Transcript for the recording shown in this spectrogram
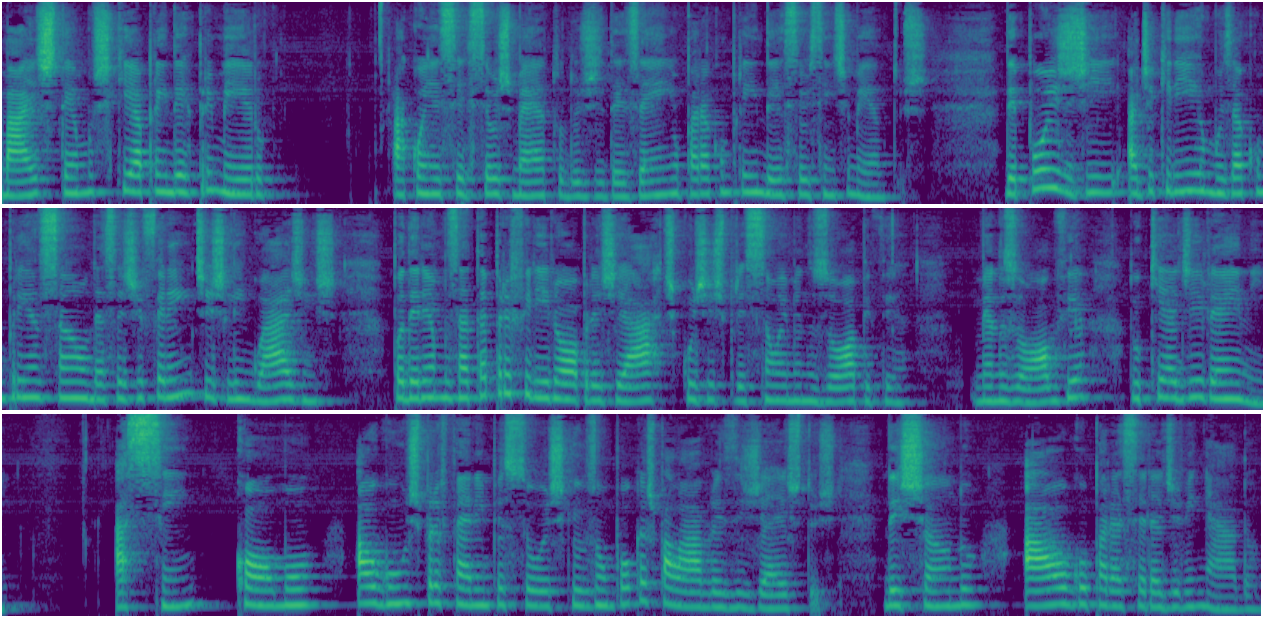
Mas temos que aprender primeiro a conhecer seus métodos de desenho para compreender seus sentimentos. Depois de adquirirmos a compreensão dessas diferentes linguagens, poderemos até preferir obras de arte cuja expressão é menos óbvia, menos óbvia do que a de Reni assim como alguns preferem pessoas que usam poucas palavras e gestos, deixando algo para ser adivinhado.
